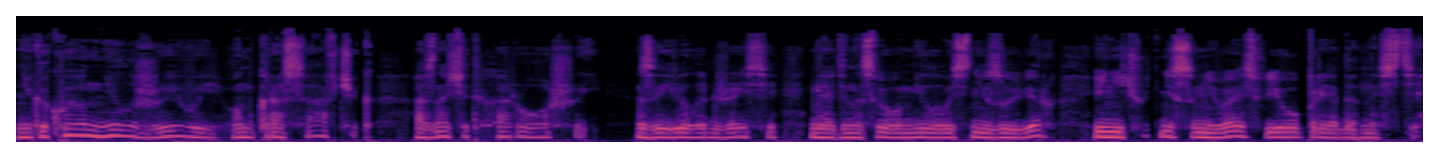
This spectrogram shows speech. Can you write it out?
Никакой он не лживый, он красавчик, а значит, хороший», — заявила Джесси, глядя на своего милого снизу вверх и ничуть не сомневаясь в его преданности.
